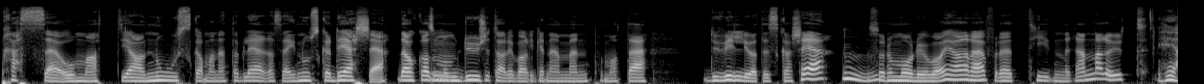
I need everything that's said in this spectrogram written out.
presset om at ja, nå skal man etablere seg, nå skal det skje. Det er akkurat som om Mm. du ikke tar de valgene, men på en måte du vil jo at det skal skje, Mm. så da må du jo bare gjøre det, for det, tiden renner ut. Ja,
